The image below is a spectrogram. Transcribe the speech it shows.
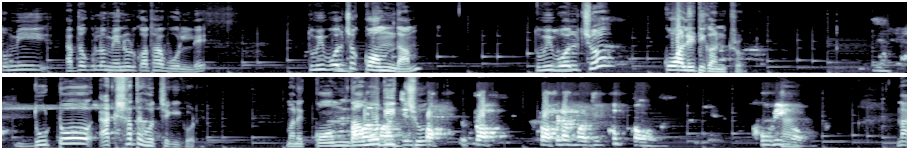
তুমি এতগুলো মেনুর কথা বললে তুমি বলছো কম দাম তুমি বলছো কোয়ালিটি কন্ট্রোল দুটো একসাথে হচ্ছে কি করে? মানে কম দামও দিচ্ছ। প্রফিট অফ মার্জিন খুব কম খুবই হ্যাঁ। কম। না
